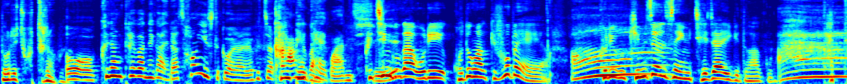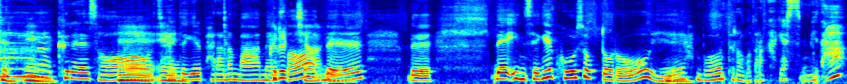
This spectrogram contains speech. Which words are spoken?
노래 좋더라고요. 어, 그냥 태관이가 아니라 성이 있을 거예요. 그렇죠? 강태관. 강태관 씨. 그 친구가 우리 고등학교 후배예요. 아. 그리고 김 선생님 제자이기도 하고. 아. 같은. 예. 그래서 예, 잘 예. 되길 바라는 마음에서. 그렇죠. 네. 예. 네. 내 인생의 고속도로, 예, 네. 한번 들어보도록 하겠습니다.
